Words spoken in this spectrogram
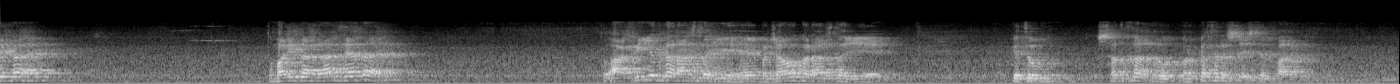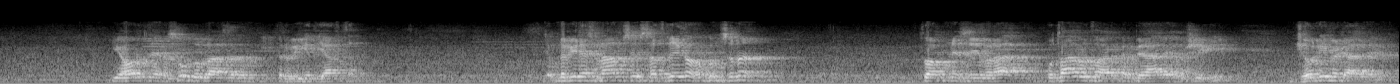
دیکھا ہے۔ تمہاری تعداد زیادہ ہے۔ تو آفیت کا راستہ یہ ہے، بچاؤ کا راستہ یہ ہے کہ تم صدقہ دو اور کثرت سے استغفار کرو۔ یہ عورت نے رسول اللہ علیہ وسلم کی تربیت یافتہ۔ جب نبی اسلام سے صدقے کا حکم سنا، تو اپنے زیورات اتار اتار کر بیال حفشی کی جھولی میں ڈال دیں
